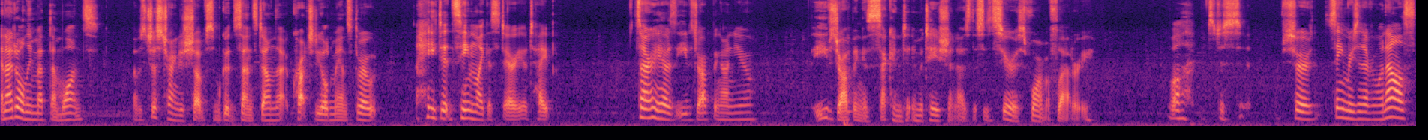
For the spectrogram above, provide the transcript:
and I'd only met them once. I was just trying to shove some good sense down that crotchety old man's throat. He did seem like a stereotype. Sorry I was eavesdropping on you. Eavesdropping is second to imitation as the sincerest form of flattery. Well, It's just, sure, same reason everyone else.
